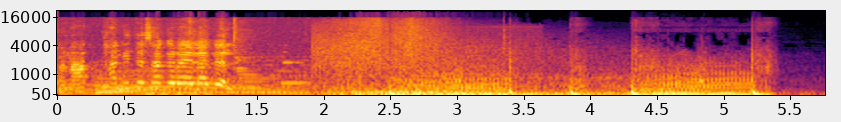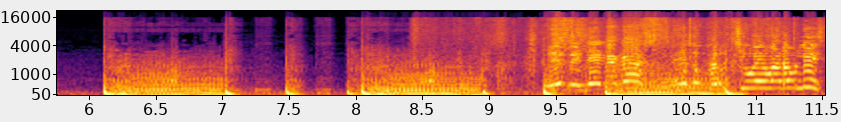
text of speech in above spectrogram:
पण आत्तानी तसा करायला लागल. ए काका. हे तो फारूची वय वाढवलीस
